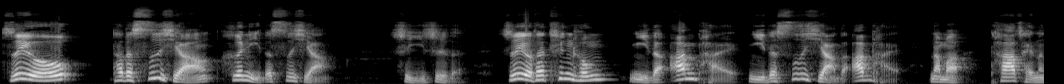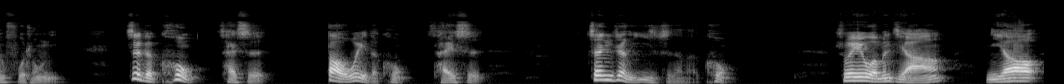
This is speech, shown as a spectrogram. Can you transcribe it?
只有他的思想和你的思想是一致的。只有他听从你的安排，你的思想的安排，那么他才能服从你。这个控才是到位的控，才是真正意志上的控。所以，我们讲你要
